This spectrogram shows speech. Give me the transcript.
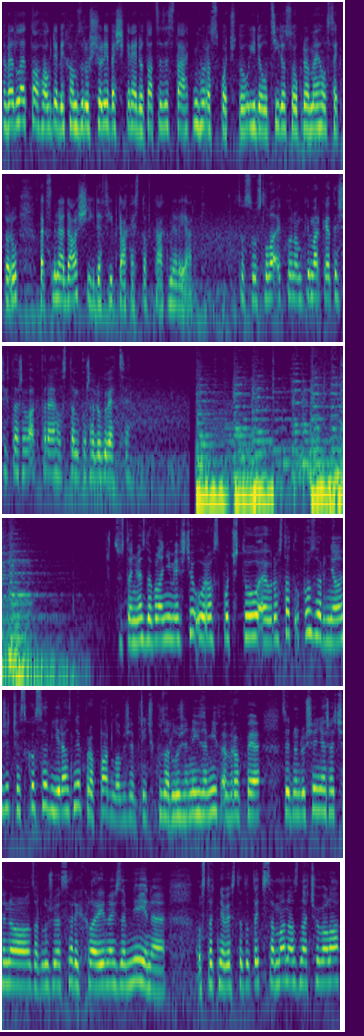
Vedle toho, kde bychom zrušili veškeré dotace ze státního rozpočtu jdoucí do soukromého sektoru, tak jsme na dalších desítkách a stovkách miliard. To jsou slova ekonomky Markéty Šichtařová, která je hostem pořadu k věci. Zůstaňme s dovolením ještě u rozpočtu. Eurostat upozornil, že Česko se výrazně propadlo v žebříčku zadlužených zemí v Evropě. Zjednodušeně řečeno, zadlužuje se rychleji než země jiné. Ostatně vy jste to teď sama naznačovala.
